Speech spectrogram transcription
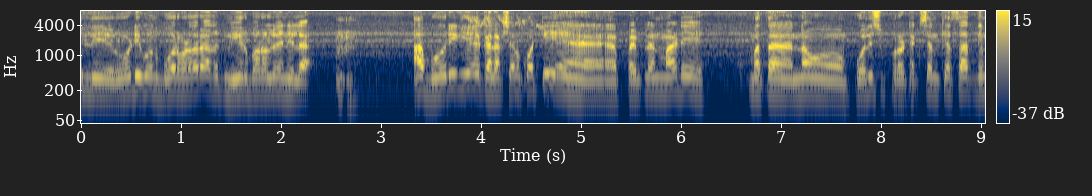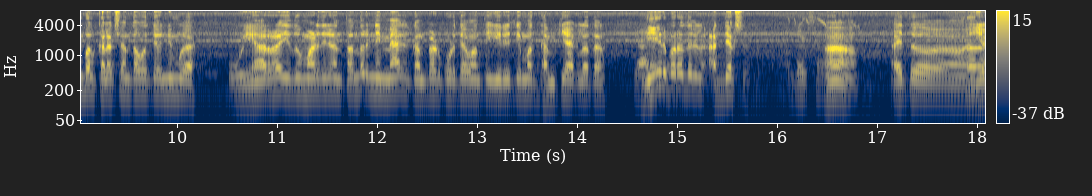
ಇಲ್ಲಿ ರೋಡಿಗೆ ಒಂದು ಬೋರ್ ಹೊಡೆದ್ರೆ ಅದಕ್ಕೆ ನೀರು ಬರಲು ಏನಿಲ್ಲ. ಆ ಬೋರಿಗೆ ಕಲೆಕ್ಷನ್ ಕೊಟ್ಟು ಪೈಪ್ಲೈನ್ ಮಾಡಿ ಮತ್ತು ನಾವು ಪೊಲೀಸ್ ಪ್ರೊಟೆಕ್ಷನ್ ಕೇಸಾತ್ ನಿಂಬಲ್ಲಿ ಕಲೆಕ್ಷನ್ ತಗೋತೇವೆ. ನಿಮ್ಗೆ ಏನಾರ ಇದು ಮಾಡಿದಿರಿ ಅಂತಂದ್ರೆ ನಿಮ್ಮ ಮ್ಯಾಗ ಕಂಪ್ಲೇಂಟ್ ಕೊಡ್ತೇವೆ ಅಂತ ಈ ರೀತಿ ಮತ್ತು ಧಮಕಿ ಹಾಕ್ಲತ್ತ ನೀರು ಬರೋದ್ರಿಲ್ಲ ಅಧ್ಯಕ್ಷ. ಹಾಂ ಆಯಿತು ಎ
